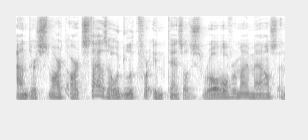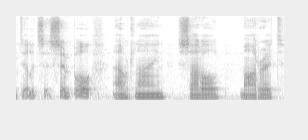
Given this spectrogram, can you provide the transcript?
under Smart Art Styles, I would look for intense. I'll just roll over my mouse until it says simple, outline, subtle, moderate,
